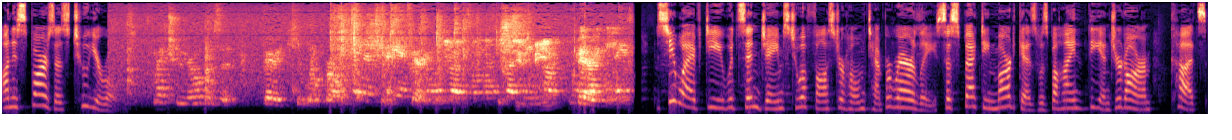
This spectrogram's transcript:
on Esparza's two-year-old. My two year old is a very cute little girl. She's very CYFD would send James to a foster home temporarily, suspecting Marquez was behind the injured arm, cuts,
